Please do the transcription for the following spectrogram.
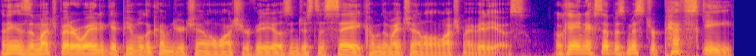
I think there's a much better way to get people to come to your channel and watch your videos than just to say, come to my channel and watch my videos. Okay, next up is Mr. Pefsky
